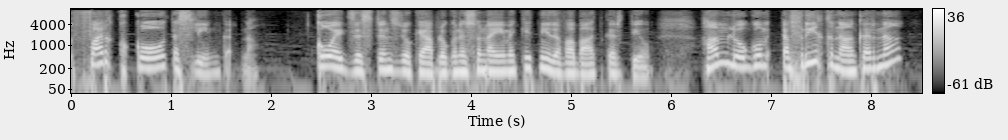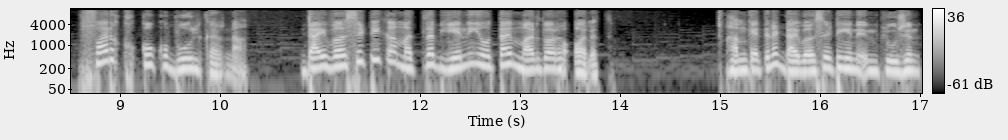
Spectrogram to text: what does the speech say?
फ़र्क को तस्लीम करना। को एग्जिस्टेंस जो कि आप लोगों ने सुना, ये मैं कितनी दफ़ा बात करती हूँ। हम लोगों में तफरीक ना करना, फ़र्क को कबूल करना। डाइवर्सिटी का मतलब ये नहीं होता है मर्द और औरत। हम कहते हैं ना डाइवर्सिटी इन इंक्लूजन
